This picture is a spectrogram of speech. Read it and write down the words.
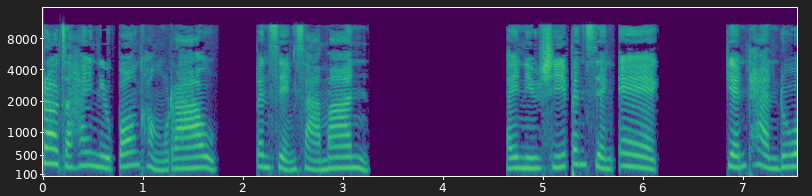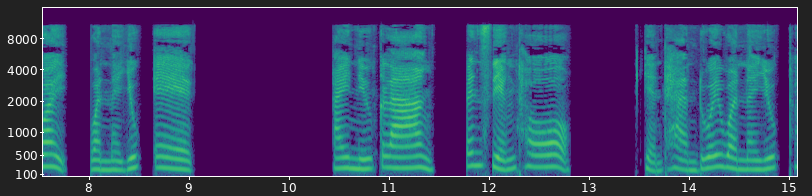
เราจะให้นิ้วโป้งของเรา เป็นเสียงสามัญให้นิ้วชี้เป็นเสียงเอก เขียนแทนด้วย วรรณยุกต์เอก ให้นิ้วกลางเป็นเสียงโท เขียนแทนด้วยวรรณยุกต์โท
